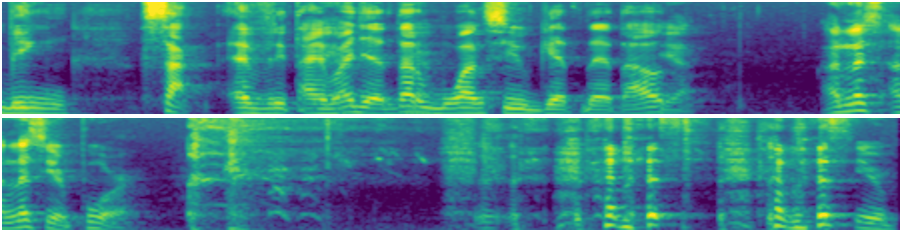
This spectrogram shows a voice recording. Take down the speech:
being suck every time aja. Ntar once you get that out, Yeah. Unless unless you're poor. unless, unless you're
